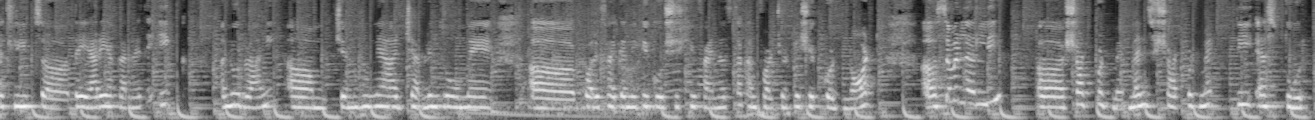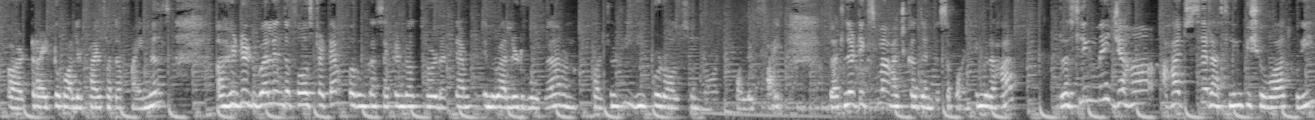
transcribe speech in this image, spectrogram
एथलीट्स तैयारियाँ कर रहे थे। एक अनु रानी um, जिन्होंने आज जेवलिन थ्रो में क्वालिफाई करने की कोशिश की फाइनल्स तक unfortunately she could not similarly shot put में मेंस शॉर्टपुट में T S Toor try to qualify for the finals he did well in the first attempt पर उनका सेकंड और थर्ड अटेम्प्ट इनवैलिड हो गया और unfortunately he could also not qualify तो एथलेटिक्स में आज का दिन डिसअपॉइंटिंग रहा. रेसलिंग में जहाँ आज से रेसलिंग की शुरुआत हुई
